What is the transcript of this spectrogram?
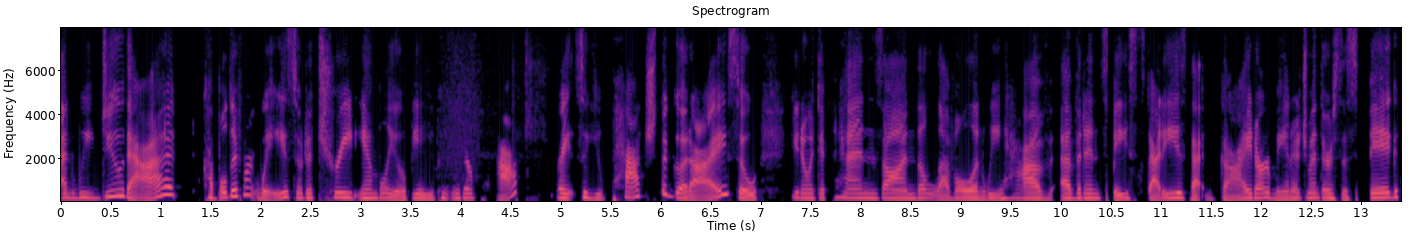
And we do that a couple different ways. So to treat amblyopia, you can either patch, right? So you patch the good eye. So, you know, it depends on the level and we have evidence-based studies that guide our management. There's this big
